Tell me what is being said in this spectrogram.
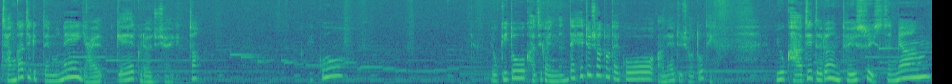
장가지기 때문에 얇게 그려주셔야겠죠? 그리고 여기도 가지가 있는데 해주셔도 되고 안 해주셔도 돼요. 이 가지들은 될 수 있으면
